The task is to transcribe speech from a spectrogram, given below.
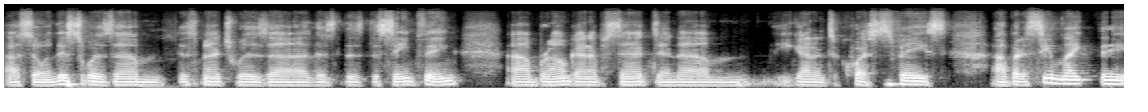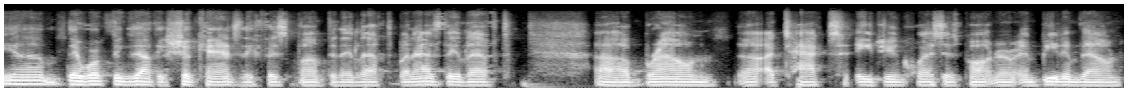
Uh, so, and this was um, this match was uh, this, this the same thing. Brown got upset, and um, he got into Quest's face. but it seemed like they um, they worked things out. They shook hands, they fist bumped, and they left. But as they left, Brown attacked Adrian Quest, his partner, and beat him down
